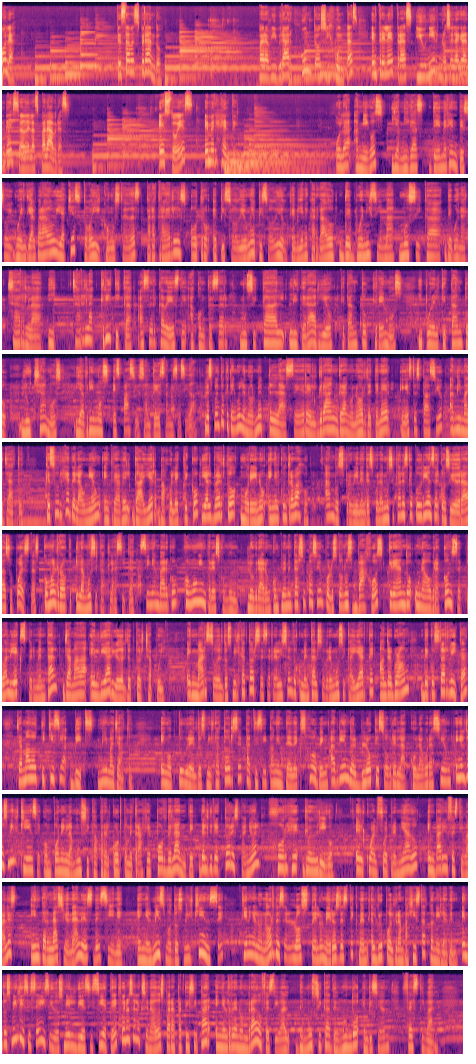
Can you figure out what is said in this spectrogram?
Hola. Te estaba esperando para vibrar juntos y juntas entre letras y unirnos en la grandeza de las palabras. Esto es Emergente. Hola amigos y amigas de Emergente, soy Wendy Alvarado y aquí estoy con ustedes para traerles otro episodio, un episodio que viene cargado de buenísima música, de buena charla y charla crítica acerca de este acontecer musical, literario que tanto queremos y por el que tanto luchamos y abrimos espacios ante esta necesidad. Les cuento que tengo el enorme placer, el gran, gran honor de tener en este espacio a mi Mayato que surge de la unión entre Abel Gayer, bajo eléctrico, y Alberto Moreno en el contrabajo. Ambos provienen de escuelas musicales que podrían ser consideradas opuestas, como el rock y la música clásica. Sin embargo, con un interés común, lograron complementar su pasión por los tonos bajos, creando una obra conceptual y experimental llamada El diario del Dr. Chapuy. En marzo del 2014 se realizó el documental sobre música y arte underground de Costa Rica llamado Tiquicia Beats, Mi Mayato, en octubre del 2014 participan en TEDx Joven abriendo el bloque sobre la colaboración. En el 2015 componen la música para el cortometraje Por Delante del director español Jorge Rodrigo, el cual fue premiado en varios festivales internacionales de cine. En el mismo 2015 tienen el honor de ser los teloneros de Stickman, el grupo del gran bajista Tony Levin. En 2016 y 2017 fueron seleccionados para participar en el renombrado Festival de Música del Mundo en Visión Festival.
